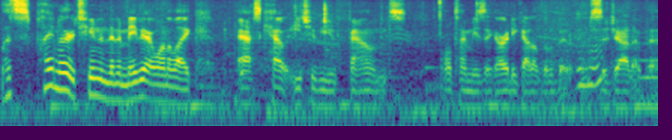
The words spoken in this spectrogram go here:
let's play another tune, and then maybe I want to like ask how each of you found old time music. I already got a little bit from Sujata, but.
